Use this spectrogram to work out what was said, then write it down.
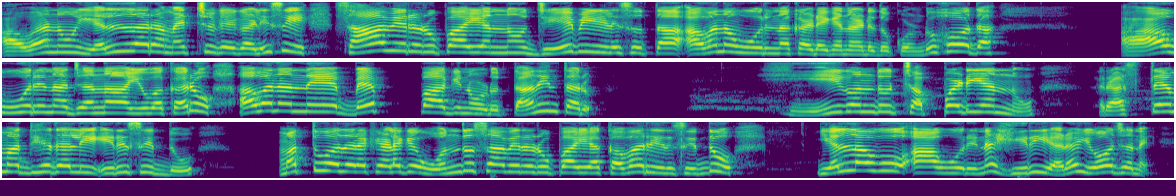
ಅವನು ಎಲ್ಲರ ಮೆಚ್ಚುಗೆ ಗಳಿಸಿ ಸಾವಿರ ರೂಪಾಯಿಯನ್ನು ಜೇಬಿಗಿಳಿಸುತ್ತಾ ಅವನ ಊರಿನ ಕಡೆಗೆ ನಡೆದುಕೊಂಡು ಹೋದ. ಆ ಊರಿನ ಜನ ಯುವಕರು ಅವನನ್ನೇ ಬೆಪ್ಪಾಗಿ ನೋಡುತ್ತಾ ನಿಂತರು. ಹೀಗೊಂದು ಚಪ್ಪಡಿಯನ್ನು ರಸ್ತೆ ಮಧ್ಯದಲ್ಲಿ ಇರಿಸಿದ್ದು ಮತ್ತು ಅದರ ಕೆಳಗೆ ಒಂದು ಸಾವಿರ ರೂಪಾಯಿಯ ಕವರ್ ಇರಿಸಿದ್ದು ಎಲ್ಲವೂ ಆ ಊರಿನ ಹಿರಿಯರ ಯೋಜನೆ.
